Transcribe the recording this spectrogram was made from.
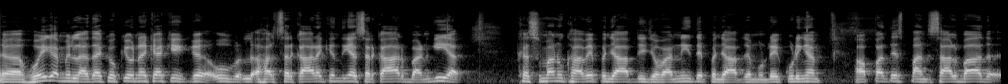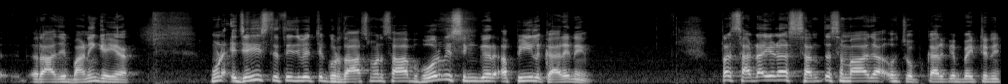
ਹੋਏਗਾ ਮੈਨੂੰ ਲੱਗਦਾ ਕਿਉਂਕਿ ਉਹਨਾਂ ਕਿਹਾ ਕਿ ਇੱਕ ਉਹ ਲ- ਸਰਕਾਰਾਂ ਕਹਿੰਦੀਆਂ ਸਰਕਾਰ ਬਣ ਗਈ ਆ, ਖਸਮਾਂ ਨੂੰ ਖਾਵੇ ਪੰਜਾਬ ਦੀ ਜਵਾਨੀ ਤੇ ਪੰਜਾਬ ਦੇ ਮੁੰਡੇ, ਕੁੜੀਆਂ। ਆਪਾਂ ਤੇ 5 ਸਾਲ ਬਾਅਦ ਰਾਜੇ ਬਣ ਹੀ ਗਏ ਆ। ਹੁਣ ਅਜਿਹੀ ਸਥਿਤੀ ਦੇ ਵਿੱਚ ਗੁਰਦਾਸ ਮਾਨ ਸਾਹਿਬ ਹੋਰ ਵੀ ਸਿੰਗਰ ਅਪੀਲ ਕਰ ਰਹੇ ਨੇ। ਪਰ ਸਾਡਾ ਜਿਹੜਾ ਸੰਤ ਸਮਾਜ ਆ, ਉਹ ਚੁੱਪ ਕਰਕੇ ਬੈਠੇ ਨੇ।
